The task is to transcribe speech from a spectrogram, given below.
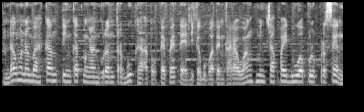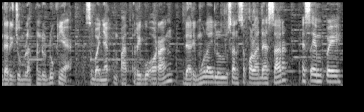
Endang menambahkan tingkat pengangguran terbuka atau TPT di Kabupaten Karawang mencapai 20% dari jumlah penduduknya, sebanyak 4.000 orang dari mulai lulusan sekolah dasar, SMP,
